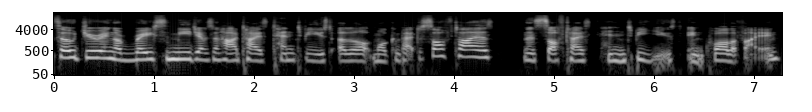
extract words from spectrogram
So during a race, mediums and hard tires tend to be used a lot more compared to soft tires, and then soft tires tend to be used in qualifying.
